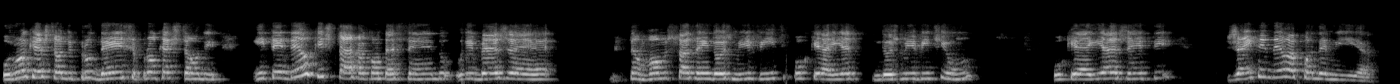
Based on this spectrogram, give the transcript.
por uma questão de prudência, por uma questão de entender o que estava acontecendo, o IBGE, então vamos fazer em 2020, porque aí em 2021, porque aí a gente já entendeu a pandemia.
